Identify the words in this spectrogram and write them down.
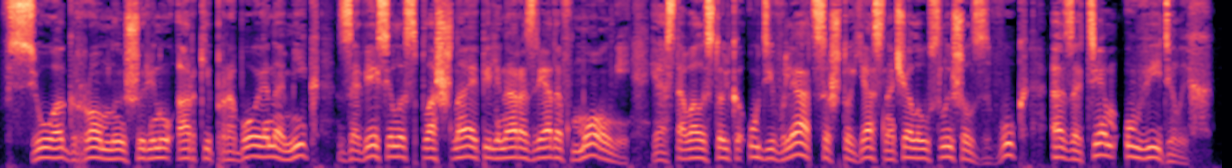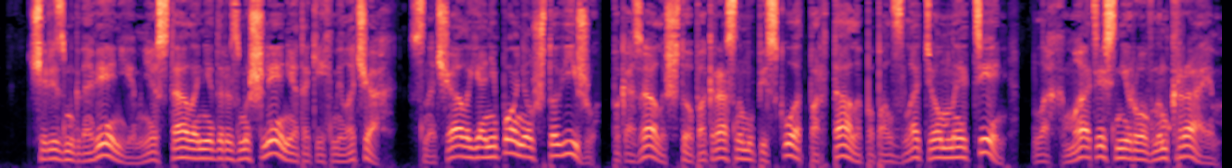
Всю огромную ширину арки пробоя на миг завесила сплошная пелена разрядов молний, и оставалось только удивляться, что я сначала услышал звук, а затем увидел их. Через мгновение мне стало не до размышления о таких мелочах. Сначала я не понял, что вижу. Показалось, что по красному песку от портала поползла темная тень, лохматясь неровным краем.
